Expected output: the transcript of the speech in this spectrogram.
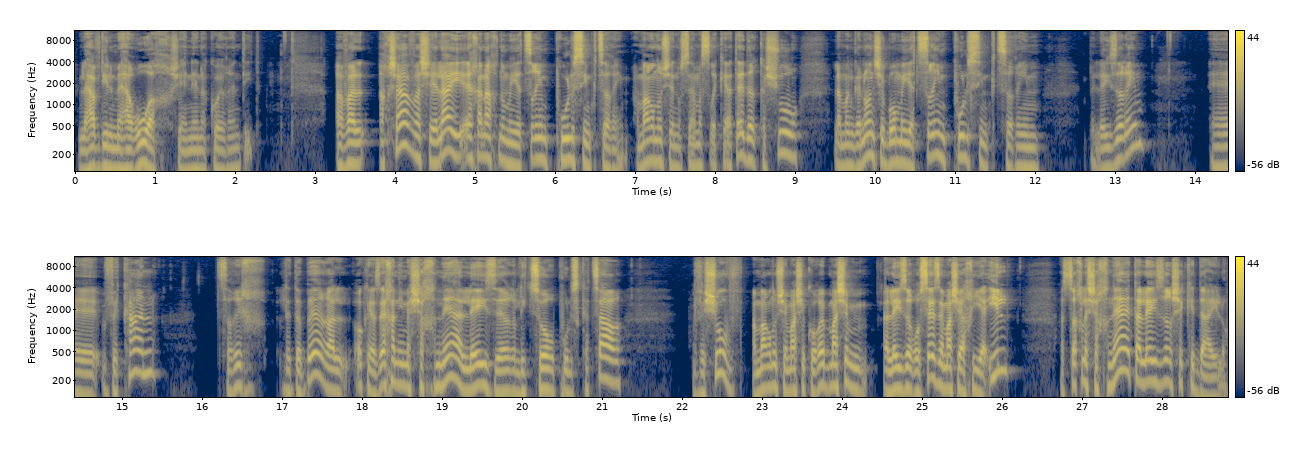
להבדיל מהרוח שאיננה קוהרנטית. אבל עכשיו השאלה היא איך אנחנו מייצרים פולסים קצרים. אמרנו שנושא מסרקי התדר קשור למנגנון שבו מייצרים פולסים קצרים בלייזרים, אה, וכאן צריך לדבר על, אוקיי, אז איך אני משכנע לייזר ליצור פולס קצר? ושוב, אמרנו שמה שקורה, מה שהלייזר עושה זה מה שהכי יעיל, אז צריך לשכנע את הלייזר שכדאי לו.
